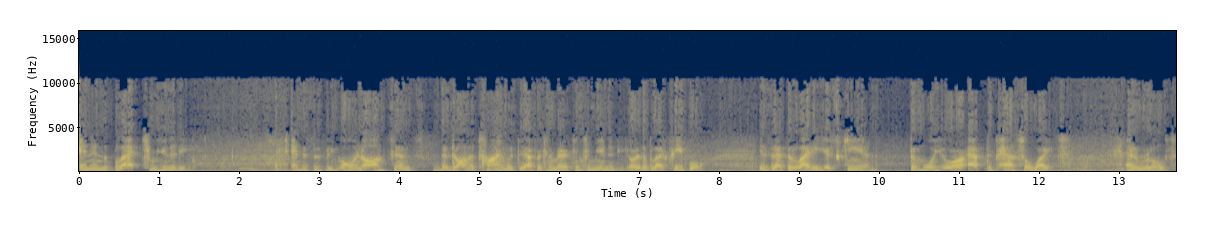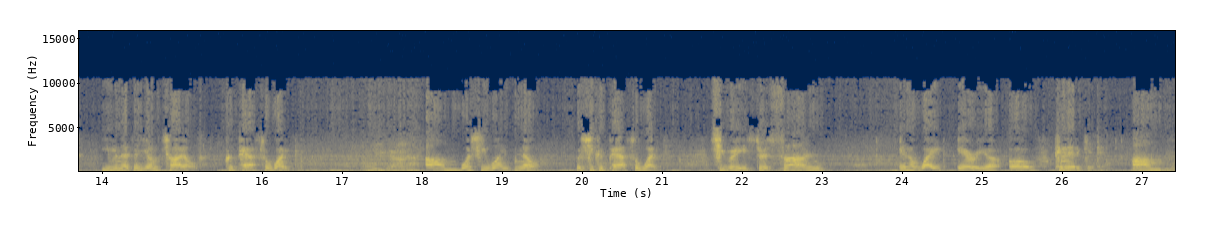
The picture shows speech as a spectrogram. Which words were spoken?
And in the black community, and this has been going on since the dawn of time with the African American community or the black people, is that the lighter your skin, the more you are apt to pass for white. And Ruth, even as a young child, could pass for white. Um, was she white? No, but she could pass for white. She raised her son in a white area of Connecticut um,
